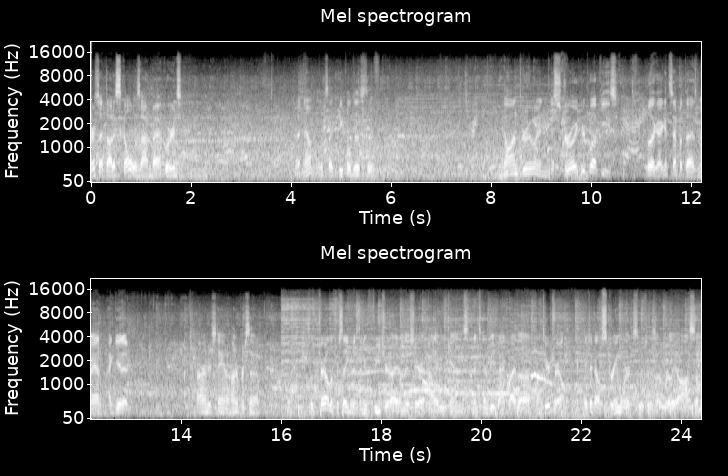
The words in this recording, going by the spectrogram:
At first I thought his skull was on backwards. But no, it looks like people just have gone through and destroyed your Buckies. Look, I can sympathize, man. I get it. I understand 100%. So the Trail of the Forsaken is a new featured item this year at Halloweekends, and it's going to be back by the Frontier Trail. They took out Screamworks, which is a really awesome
